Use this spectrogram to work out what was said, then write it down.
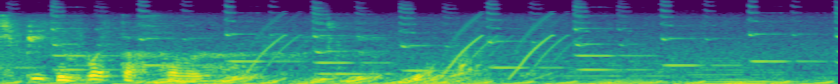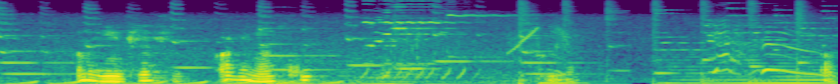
Typique de waterfall. Ah mais il y a une flèche. Ah mais il y a un trou. Alors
